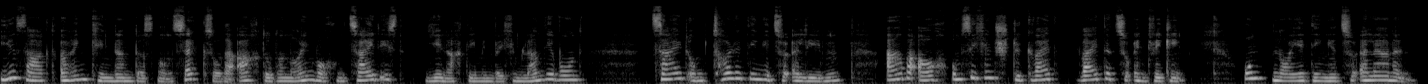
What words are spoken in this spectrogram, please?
Ihr sagt euren Kindern, dass nun sechs oder acht oder neun Wochen Zeit ist, je nachdem in welchem Land ihr wohnt, Zeit, um tolle Dinge zu erleben, aber auch um sich ein Stück weit weiterzuentwickeln und neue Dinge zu erlernen.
